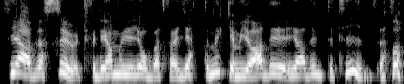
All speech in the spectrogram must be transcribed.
så jävla surt, för det har man ju jobbat för jättemycket. Men jag hade, jag hade inte tid. Alltså,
